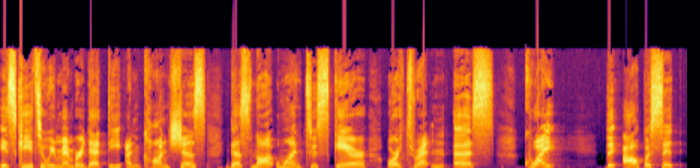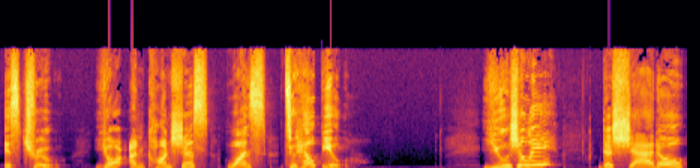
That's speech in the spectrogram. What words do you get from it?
It's key to remember that the unconscious does not want to scare or threaten us. Quite the opposite is true. Your unconscious wants to help you. Usually, the shadow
